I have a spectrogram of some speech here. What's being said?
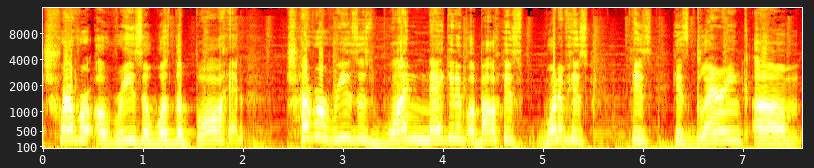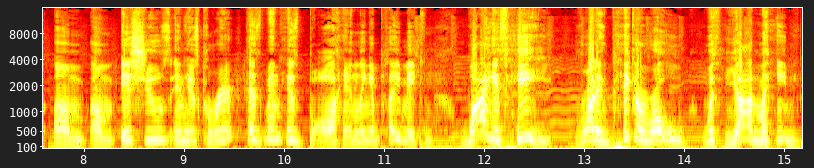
Trevor Ariza was the ball head. Trevor Ariza's one negative about his one of his his his glaring um um um issues in his career has been his ball handling and playmaking. Why is he running pick and roll with Ian Mahinmi?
